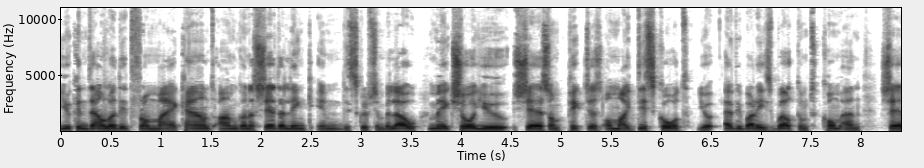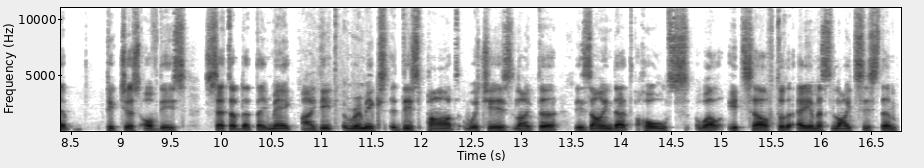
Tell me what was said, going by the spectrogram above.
You can download it from my account. I'm gonna share the link in description below. Make sure you share some pictures on my discord. You everybody is welcome to come and share pictures of this setup that they make. I did remix this part, which is like the design that holds, well, itself to the AMS Lite system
